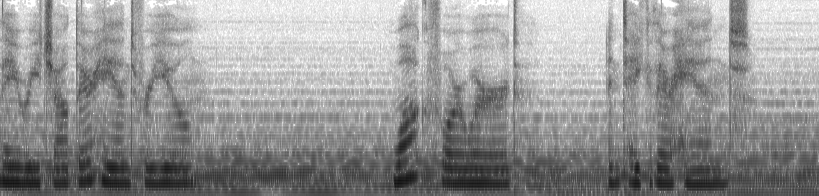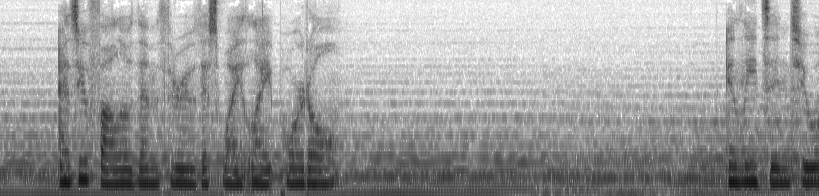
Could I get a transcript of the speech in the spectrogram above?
They reach out their hand for you Walk forward and take their hand as you follow them through this white light portal. It leads into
